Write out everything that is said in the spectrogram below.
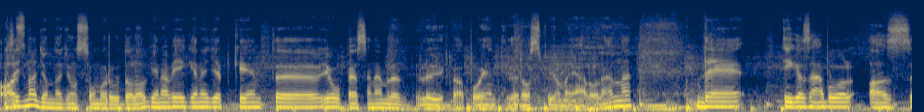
Ez az... egy nagyon-nagyon szomorú dolog. Én a végén egyébként, jó, persze nem lő, lőjük le a poént, ez rossz filmajánló lenne, de igazából az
